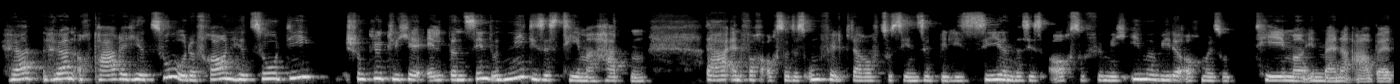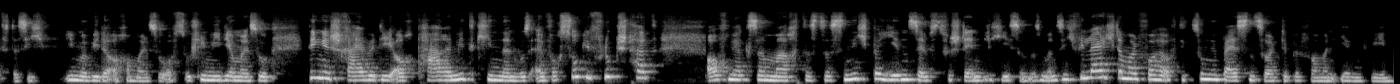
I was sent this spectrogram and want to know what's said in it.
hör, hören auch Paare hier zu oder Frauen hier zu, die schon glückliche Eltern sind und nie dieses Thema hatten da einfach auch so das Umfeld darauf zu sensibilisieren, das ist auch so für mich immer wieder auch mal so Thema in meiner Arbeit, dass ich immer wieder auch einmal so auf Social Media mal so Dinge schreibe, die auch Paare mit Kindern, wo es einfach so geflutscht hat, aufmerksam macht, dass das nicht bei jedem selbstverständlich ist und dass man sich vielleicht einmal vorher auf die Zunge beißen sollte, bevor man irgendwie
